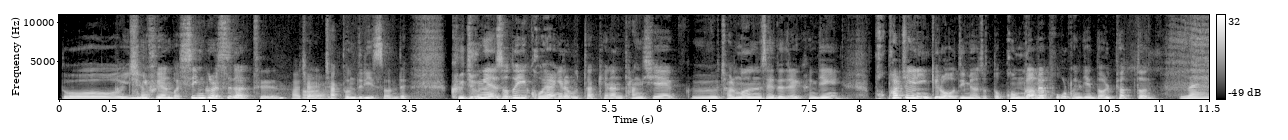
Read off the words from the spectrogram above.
또 그렇죠. 이후엔 뭐 싱글스 같은 맞아요. 어, 작품들이 있었는데 그 중에서도 이 고양이를 부탁해는 당시에 그 젊은 세대들에게 굉장히 폭발적인 인기를 얻으면서 또 공감의 폭을 굉장히 넓혔던 네.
